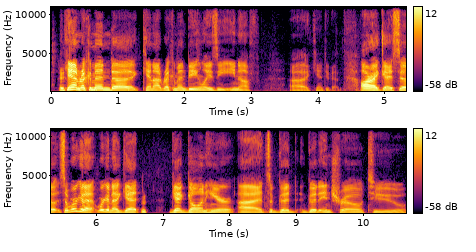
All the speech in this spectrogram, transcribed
can't recommend. Uh, cannot recommend being lazy enough. Uh, can't do that. All right, guys. So so we're gonna we're gonna get get going here. Uh, it's a good good intro to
